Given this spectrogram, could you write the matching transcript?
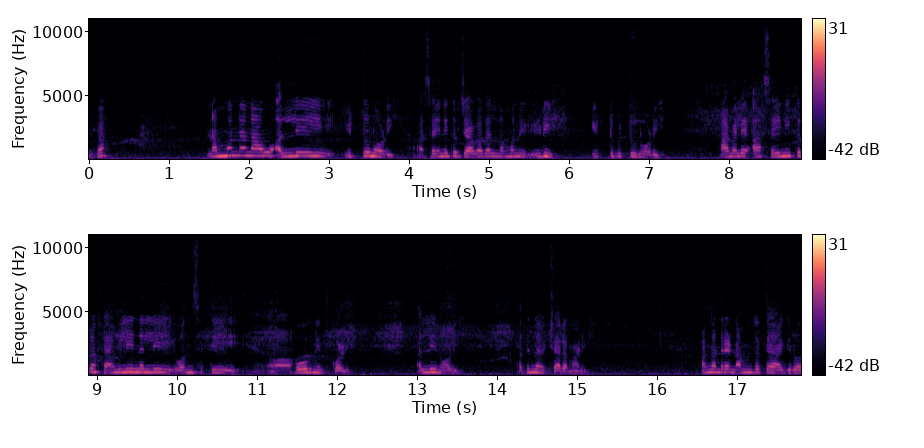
ಅಲ್ವಾ? ನಮ್ಮನ್ನು ನಾವು ಅಲ್ಲಿ ಇಟ್ಟು ನೋಡಿ, ಆ ಸೈನಿಕರ ಜಾಗದಲ್ಲಿ ನಮ್ಮನ್ನು ಇಡಿ, ಇಟ್ಟು ಬಿಟ್ಟು ನೋಡಿ. ಆಮೇಲೆ ಆ ಸೈನಿಕರ ಫ್ಯಾಮಿಲಿನಲ್ಲಿ ಒಂದು ಸತಿ ಹೋಗಿ ನಿಂತ್ಕೊಳ್ಳಿ. ಅಲ್ಲಿ ನೋಡಿ, ಅದನ್ನು ವಿಚಾರ ಮಾಡಿ. ಹಂಗಂದರೆ ನಮ್ಮ ಜೊತೆ ಆಗಿರೋ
